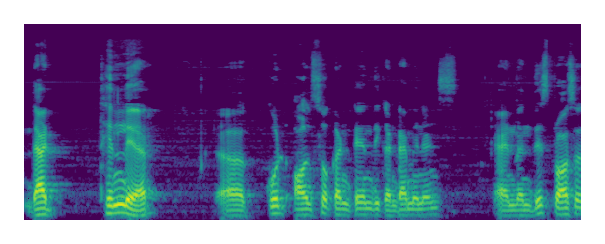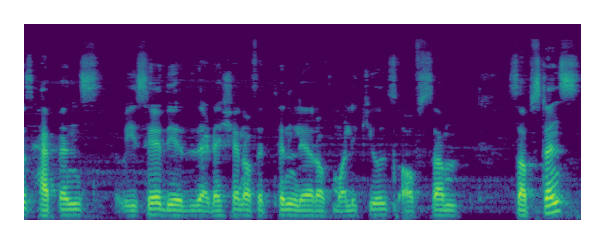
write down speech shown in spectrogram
that thin layer uh, could also contain the contaminants and when this process happens we say there is the adhesion of a thin layer of molecules of some substance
